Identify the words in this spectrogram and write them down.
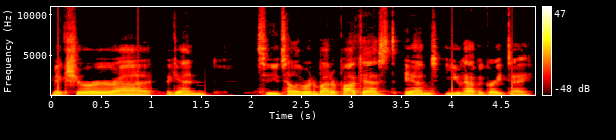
make sure, uh, again, to tell everyone about our podcast, and you have a great day.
